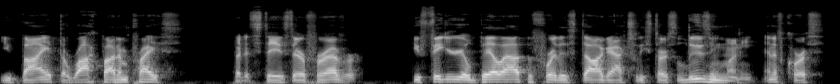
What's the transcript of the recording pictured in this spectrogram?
You buy at the rock bottom price, but it stays there forever. You figure you'll bail out before this dog actually starts losing money, and of course,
